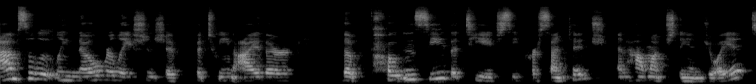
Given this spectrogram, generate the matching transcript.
absolutely no relationship between either the potency, the THC percentage, and how much they enjoy it,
